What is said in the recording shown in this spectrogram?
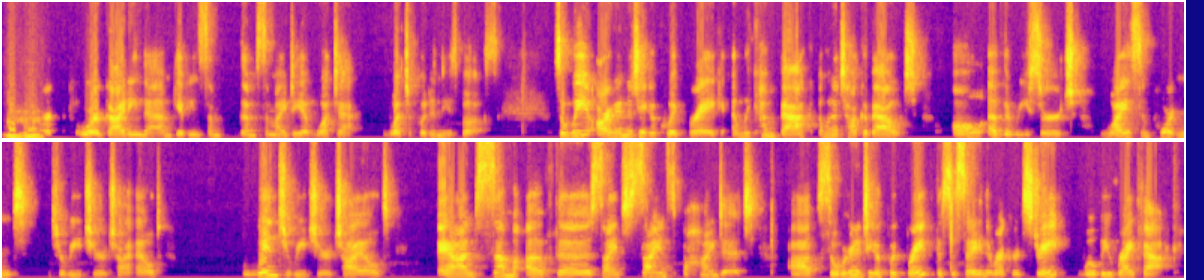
who, mm-hmm. are, who are guiding them, giving some them some idea of what to what to put in these books. So we are going to take a quick break, and we come back. I want to talk about all of the research, why it's important to reach your child, when to reach your child, and some of the science science behind it. Uh, so we're going to take a quick break. This is setting the record straight. We'll be right back.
